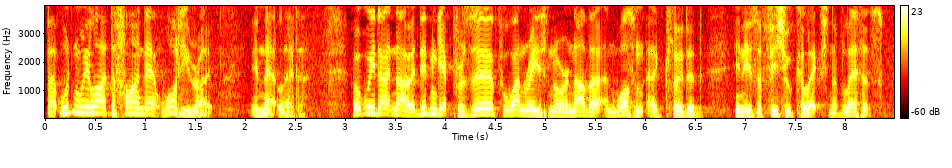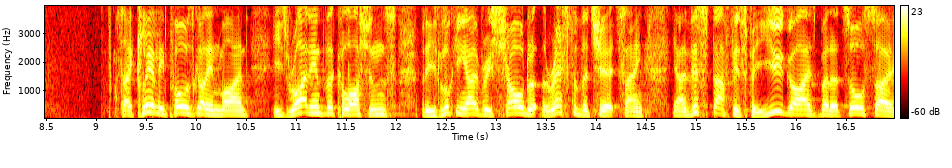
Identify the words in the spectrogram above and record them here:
But wouldn't we like to find out what he wrote in that letter? But we don't know. It didn't get preserved for one reason or another and wasn't included in his official collection of letters. So clearly, Paul's got in mind, he's writing to the Colossians, but he's looking over his shoulder at the rest of the church saying, you know, this stuff is for you guys, but it's also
